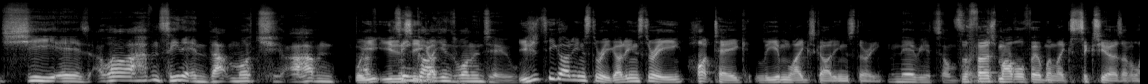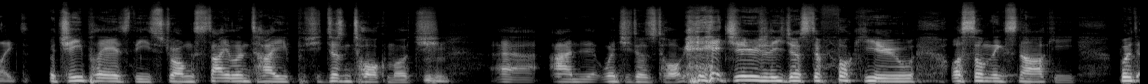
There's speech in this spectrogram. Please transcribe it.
She is. Well, I haven't seen it in that much. I haven't. Well, you- you didn't seen see Gu- Guardians 1 and 2. You should see Guardians 3. Guardians 3, hot take, Liam likes Guardians 3. Maybe at some It's the first Marvel film in like six years I've liked. But she plays the strong, silent type. She doesn't talk much. Mm-hmm. Uh, and when she does talk, it's usually just a fuck you or something snarky. But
